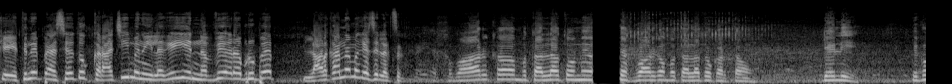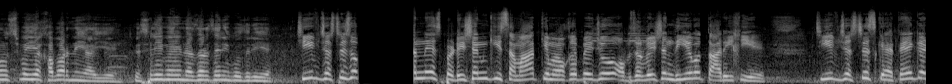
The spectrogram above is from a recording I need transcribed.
कि इतने पैसे तो कराची में नहीं लगे ये नब्बे अरब रुपए लाड़काना में कैसे लग सकते हैं? अखबार का मताला तो मैं अखबार का मताला तो करता हूँ डेली लेकिन उसमें ये खबर नहीं आई है इसलिए मेरी नज़र से नहीं गुजरी है। चीफ जस्टिस ऑफ़ ने इस पिटिशन की समात के मौके पे जो ऑब्जर्वेशन दी है वो तारीखी है। चीफ जस्टिस कहते हैं कि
